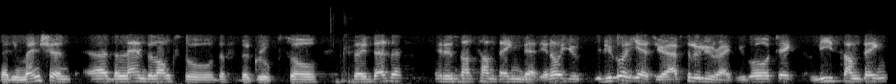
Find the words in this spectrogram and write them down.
that you mentioned, uh, the land belongs to the, the group. So, okay. so it doesn't. It is not something that you know. You if you go, yes, you're absolutely right. You go take lease something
